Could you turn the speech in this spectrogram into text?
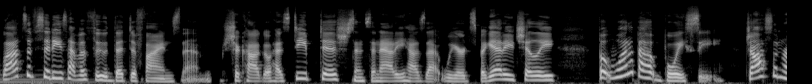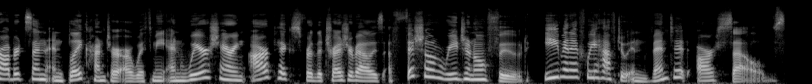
lots of cities have a food that defines them. Chicago has deep dish, Cincinnati has that weird spaghetti chili. But what about Boise? Jocelyn Robertson and Blake Hunter are with me, and we're sharing our picks for the Treasure Valley's official regional food, even if we have to invent it ourselves.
